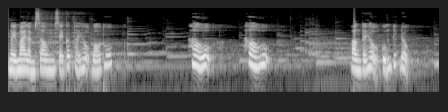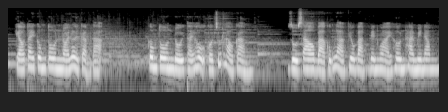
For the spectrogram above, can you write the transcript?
Ngày mai làm xong sẽ cấp Thái Hậu bó thuốc. Hậu! Hậu! Hoàng Thái Hậu cũng kích động, kéo tay công tôn nói lời cảm tạ. Công tôn đối Thái Hậu có chút hào cảm. Dù sao bà cũng là phiêu bạt bên ngoài hơn 20 năm,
